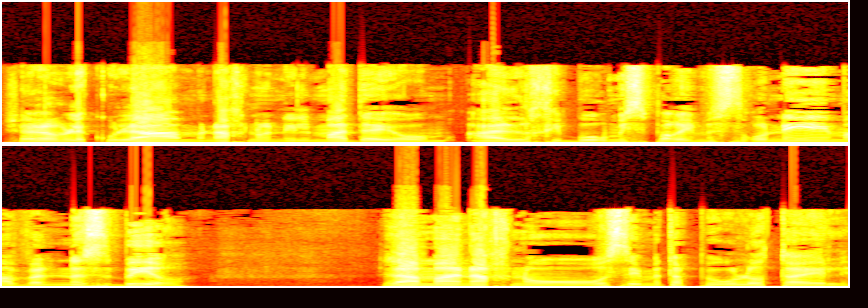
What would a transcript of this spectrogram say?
שלום לכולם, אנחנו נלמד היום על חיבור מספרים עשרוניים, אבל נסביר למה אנחנו עושים את הפעולות האלה.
